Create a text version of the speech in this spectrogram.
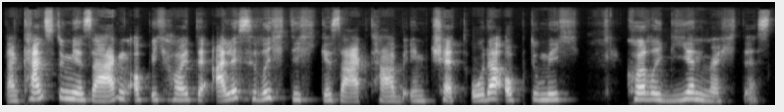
Dann kannst du mir sagen, ob ich heute alles richtig gesagt habe im Chat oder ob du mich korrigieren möchtest.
